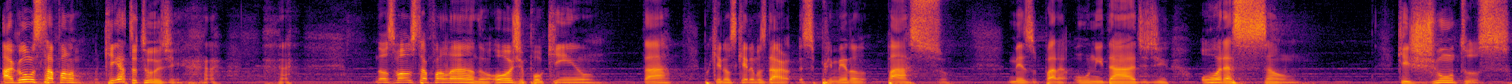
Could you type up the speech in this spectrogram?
Alguns estão falando: que atitude? Nós vamos estar falando hoje um pouquinho, tá? Porque nós queremos dar esse primeiro passo, mesmo para unidade de oração, que juntos,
